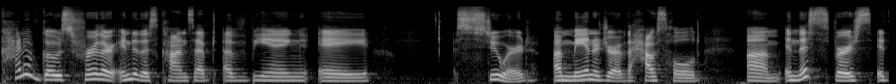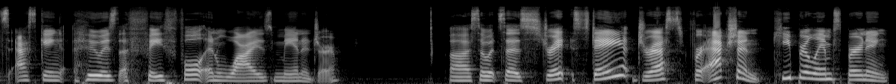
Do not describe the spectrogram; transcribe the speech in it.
kind of goes further into this concept of being a steward, a manager of the household. Um, in this verse, it's asking who is the faithful and wise manager. Uh, so it says, Straight, stay dressed for action, keep your lamps burning,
